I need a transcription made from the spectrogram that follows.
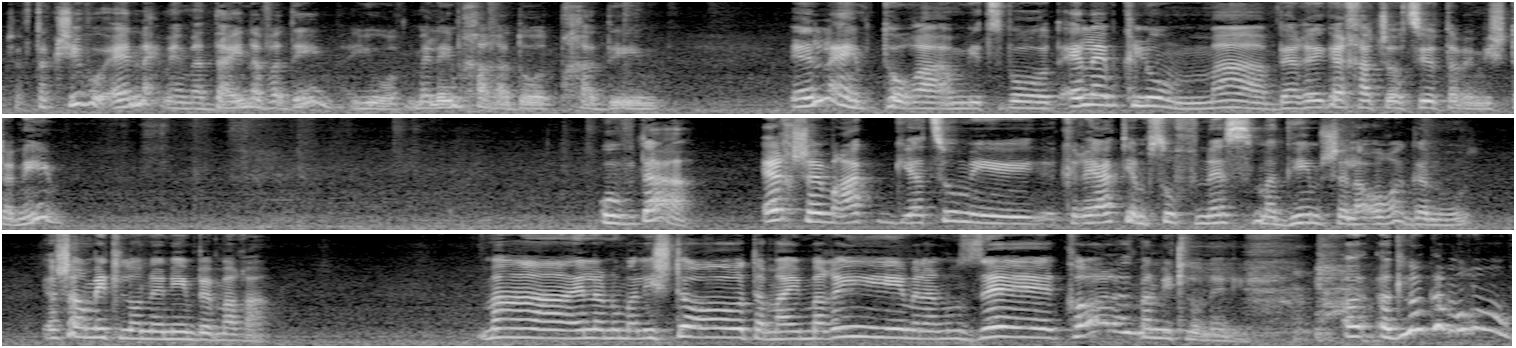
עכשיו תקשיבו, אין להם, הם עדיין עבדים, היו מלאים חרדות, פחדים. אין להם תורה, מצוות, אין להם כלום. מה, ברגע אחד שהוציאו אותם הם משתנים? עובדה, איך שהם רק יצאו מקריאת ים סוף נס מדהים של האור הגנוז, ישר מתלוננים במראה. מה, אין לנו מה לשתות, המים מרים, אין לנו זה, כל הזמן מתלוננים. עוד, לא גמרו.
